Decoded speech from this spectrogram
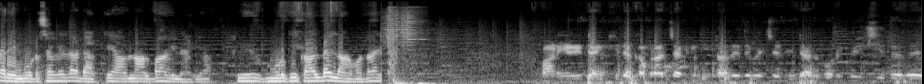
ਘਰੇ ਮੋਟਰਸਾਈਕਲ ਦਾ ਡੱਕ ਕੇ ਆਪ ਨਾਲ ਭਾਗ ਲੈ ਗਿਆ ਤੇ ਮੁੜ ਕੇ ਕੱਲ ਦਾ ਹੀ ਲਾਪਤਾ ਹੈ। ਪਾਣੀ ਵਾਲੀ ਟੈਂਕੀ ਦਾ ਕਮਰਾ ਚੈੱਕ ਕੀਤਾ ਤੇ ਇਹਦੇ ਵਿੱਚ ਇਹਦੀ ਡੈਡ ਬੋਡੀ ਪਈ ਸੀ ਤੇ ਇਹਦੇ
